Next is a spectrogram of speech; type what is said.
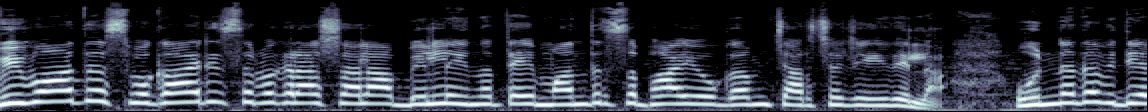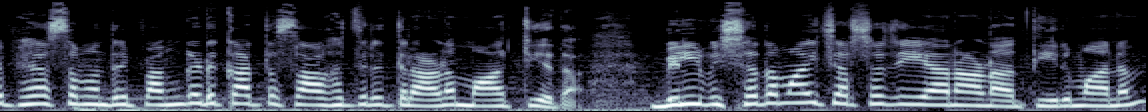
വിവാദ സ്വകാര്യ സർവകലാശാല ബിൽ ഇന്നത്തെ മന്ത്രിസഭാ യോഗം ചർച്ച ചെയ്തില്ല. ഉന്നത വിദ്യാഭ്യാസ മന്ത്രി പങ്കെടുക്കാത്ത സാഹചര്യത്തിലാണ് മാറ്റിയത്. ബിൽ വിശദമായി ചർച്ച ചെയ്യാനാണ് തീരുമാനം.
